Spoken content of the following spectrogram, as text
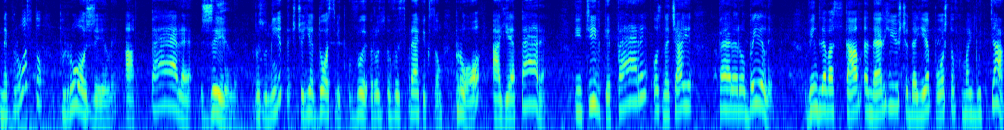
не просто прожили, а пережили. Розумієте, що є досвід в, роз, в з префіксом про, а є пере. І тільки пере означає переробили. Він для вас став енергією, що дає поштовх в майбуття.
